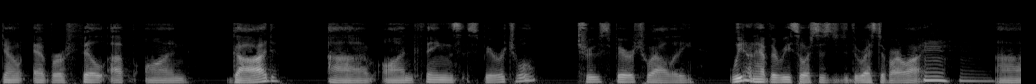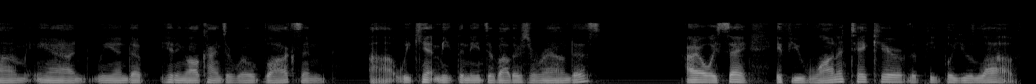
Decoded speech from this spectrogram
don't ever fill up on God, um, on things spiritual, true spirituality, we don't have the resources to do the rest of our life. Um, and we end up hitting all kinds of roadblocks and uh, we can't meet the needs of others around us. I always say, if you want to take care of the people you love,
